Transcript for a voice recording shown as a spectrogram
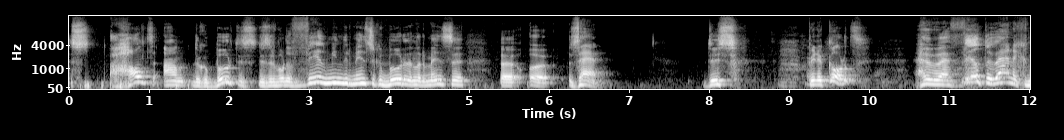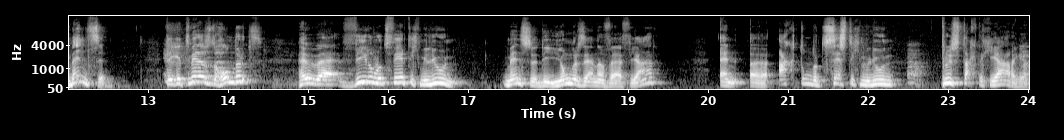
s- halt aan de geboortes. Dus er worden veel minder mensen geboren dan er mensen eh, eh, zijn. Dus binnenkort hebben wij veel te weinig mensen. Tegen 2100 hebben wij 440 miljoen mensen die jonger zijn dan vijf jaar en eh, 860 miljoen plus 80-jarigen.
